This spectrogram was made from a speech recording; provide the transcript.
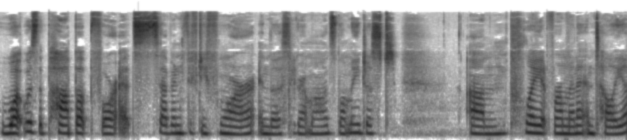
what was the pop-up for at 7.54 in the secret mods? Let me just um, play it for a minute and tell you.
